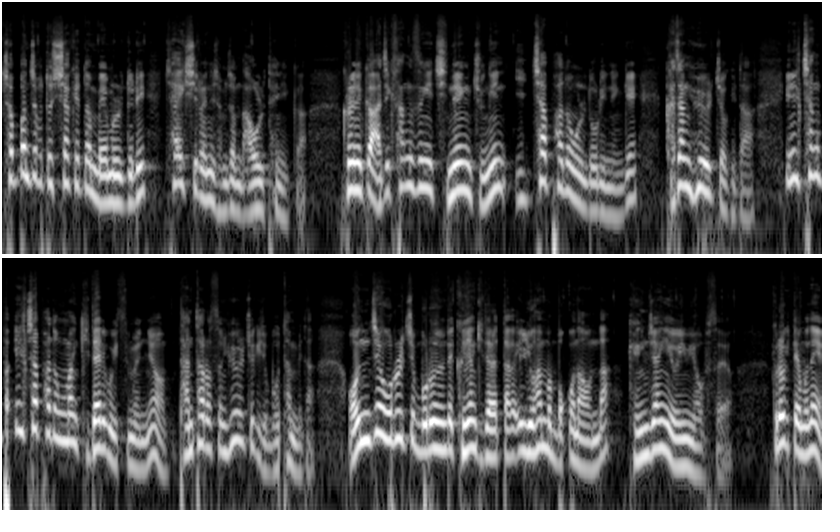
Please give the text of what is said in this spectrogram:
첫 번째부터 시작했던 매물들이 차익 실현이 점점 나올 테니까. 그러니까 아직 상승이 진행 중인 2차 파동을 노리는 게 가장 효율적이다. 1차, 1차 파동만 기다리고 있으면요. 단타로서는 효율적이지 못합니다. 언제 오를지 모르는데 그냥 기다렸다가 일류 한번 먹고 나온다? 굉장히 의미 없어요. 그렇기 때문에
